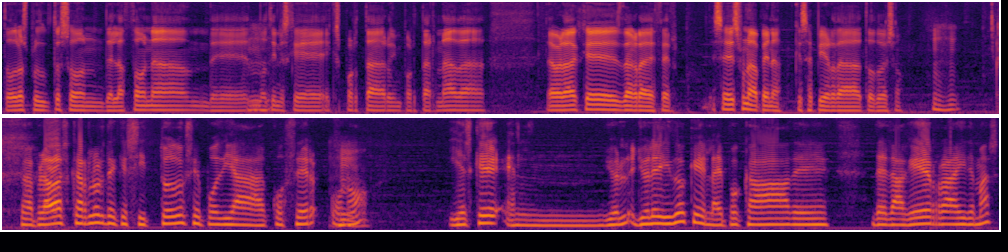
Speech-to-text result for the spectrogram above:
todos los productos son de la zona, de no Mm. tienes que exportar o importar nada. La verdad es que es de agradecer. Es, es una pena que se pierda todo eso. Ujú. Pero hablabas, Carlos, de que si todo se podía cocer o no. Y es que en- yo, yo he leído que en la época de, de la guerra y demás,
